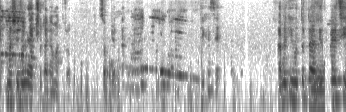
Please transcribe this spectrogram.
এক মাসের জন্য একশো টাকা মাত্র সফটওয়্যারটা ঠিক আছে? আমি কি উত্তরটা দিতে পেরেছি?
